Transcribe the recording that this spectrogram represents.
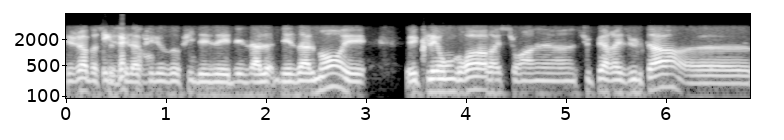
Déjà parce que c'est la philosophie des, des, Al- des Allemands et, et que les Hongrois restent sur un, un super résultat. euh,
